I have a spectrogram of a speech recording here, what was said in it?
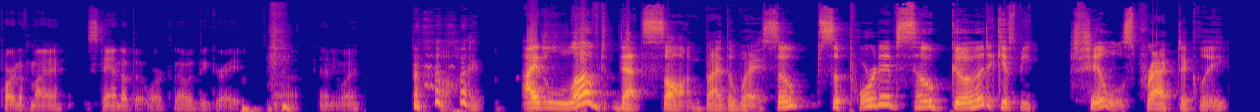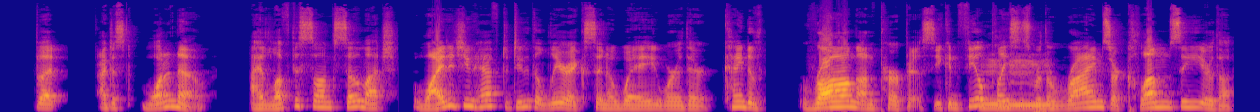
part of my stand up at work, that would be great. Uh, anyway. Oh, I, I loved that song, by the way. So supportive, so good. It gives me chills practically. But I just want to know. I love this song so much. Why did you have to do the lyrics in a way where they're kind of wrong on purpose? You can feel places where the mm-hmm. rhymes are clumsy or the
